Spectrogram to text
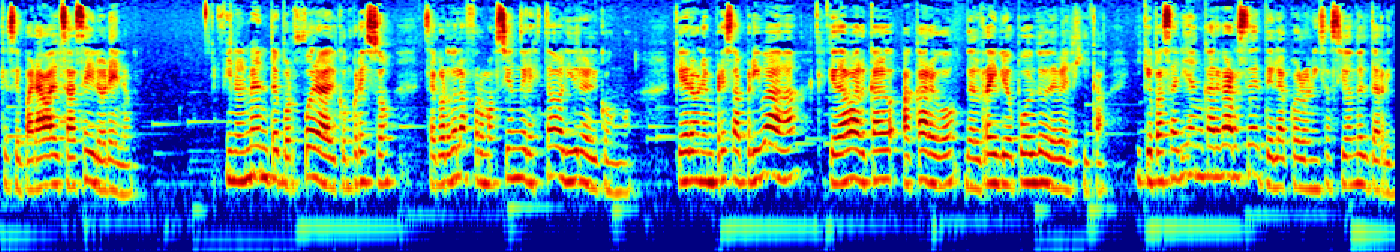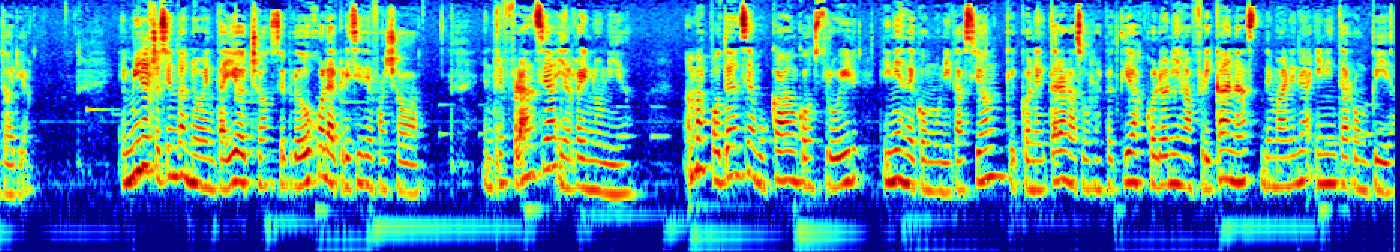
que separaba Alsacia y Lorena. Finalmente, por fuera del Congreso, se acordó la formación del Estado Libre del Congo, que era una empresa privada que quedaba a cargo del rey Leopoldo de Bélgica y que pasaría a encargarse de la colonización del territorio. En 1898 se produjo la crisis de Falloda entre Francia y el Reino Unido. Ambas potencias buscaban construir líneas de comunicación que conectaran a sus respectivas colonias africanas de manera ininterrumpida.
